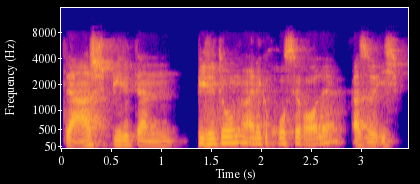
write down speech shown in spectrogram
da spielt dann Bildung eine große Rolle. Also ich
